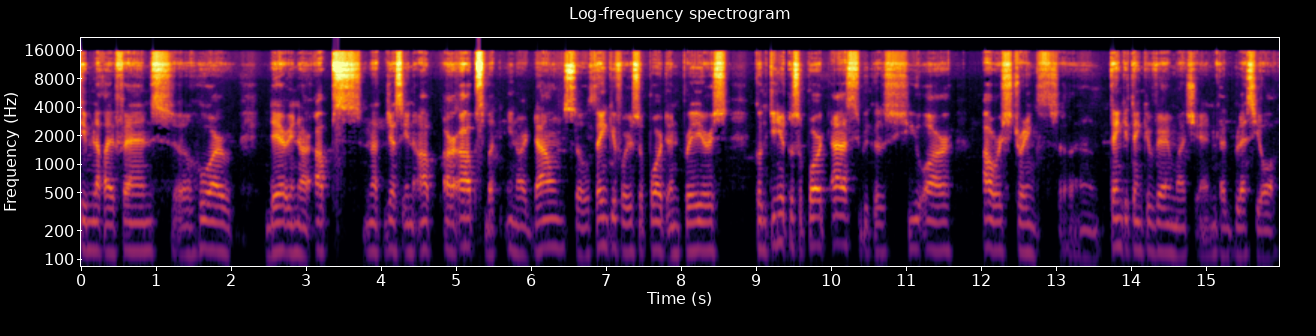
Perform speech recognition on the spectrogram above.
Team Lakay fans uh, who are there in our ups, not just in up our ups, but in our downs. So thank you for your support and prayers. Continue to support us because you are our strength. Um, thank you, thank you very much, and God bless you all.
